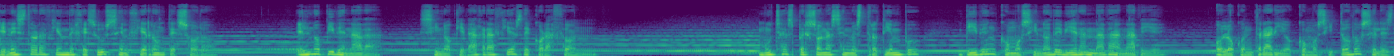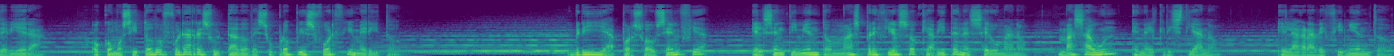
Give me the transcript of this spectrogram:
En esta oración de Jesús se encierra un tesoro. Él no pide nada, sino que da gracias de corazón. Muchas personas en nuestro tiempo viven como si no debieran nada a nadie, o lo contrario, como si todo se les debiera, o como si todo fuera resultado de su propio esfuerzo y mérito. Brilla por su ausencia el sentimiento más precioso que habita en el ser humano, más aún en el cristiano, el agradecimiento,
